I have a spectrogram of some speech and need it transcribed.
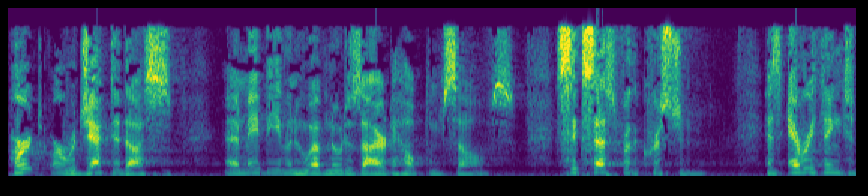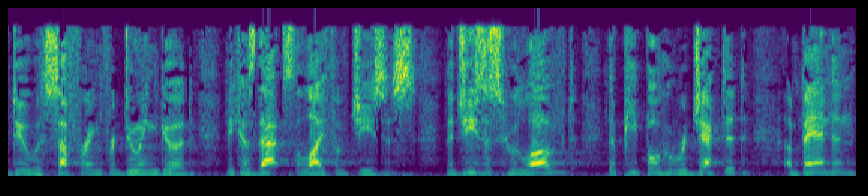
hurt or rejected us, and maybe even who have no desire to help themselves. Success for the Christian has everything to do with suffering for doing good because that's the life of Jesus. The Jesus who loved the people who rejected, abandoned,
